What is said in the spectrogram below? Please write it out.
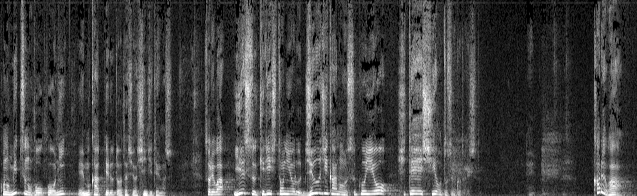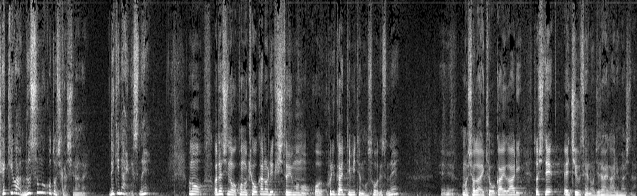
この3つの方向に向かっていると私は信じています。それはイエス・キリストによる十字架の救いを否定しようとすることです。彼は敵は盗むことしか知らない。できないんですね。この私のこの教会の歴史というものをこう振り返ってみてもそうですね。この初代教会がありそして中世の時代がありました。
